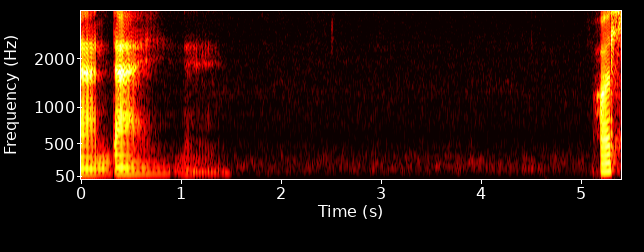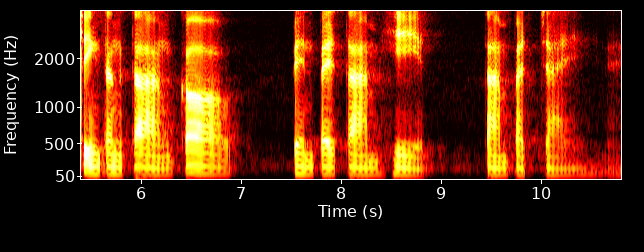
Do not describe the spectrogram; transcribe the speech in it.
นานได้นะเพราะสิ่งต่างๆก็เป็นไปตามเหตุตามปัจจัยนะ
